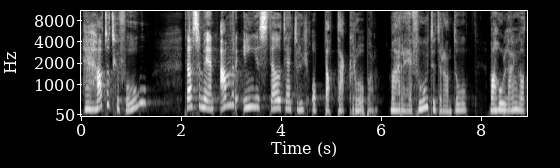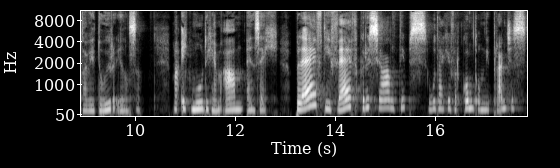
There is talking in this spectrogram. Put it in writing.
hij had het gevoel dat ze met een andere ingesteldheid terug op dat dak kropen. Maar hij voegde eraan toe. Maar hoe lang gaat dat weer duren, Ilse? Maar ik moedig hem aan en zeg, blijf die vijf cruciale tips, hoe dat je voorkomt om die brandjes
